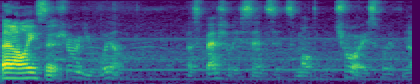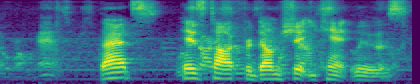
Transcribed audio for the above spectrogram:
but I'll use I'm it. sure you will, especially since it's multiple choice with no wrong answers. That's We'll his talk for dumb shit you can't lose.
